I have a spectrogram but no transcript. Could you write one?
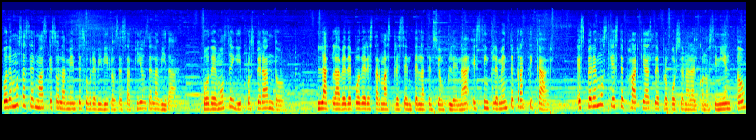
podemos hacer más que solamente sobrevivir los desafíos de la vida. Podemos seguir prosperando. La clave de poder estar más presente en la atención plena es simplemente practicar. Esperemos que este podcast le proporcionará el conocimiento,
